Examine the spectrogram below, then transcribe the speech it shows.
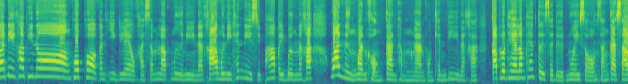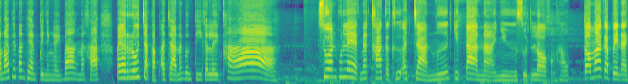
วัสดีค่ะพี่น้อง พบพอกันอีกแล้วค่ะสำหรับมือนี้นะคะ มือนี้แคนดี้สิบห้าไปเบิงนะคะ ว่าหนึ่งวันของการทำงานของแคนดี้นะคะ กับรถแฮลำแพนเตยเสดิร์ดหน่วยสองสังกัดสาวน้อยเพชรบ้านแพงเป็นยังไงบ้างนะคะ ไปรู้จักกับอาจารย์นักดนตรีกันเลยค่ะส่วนผู้แรกนะคะก็คืออาจารย์มือกีตาร์หนายือสุดหล่อของเฮาต่อมาก็เป็นอา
